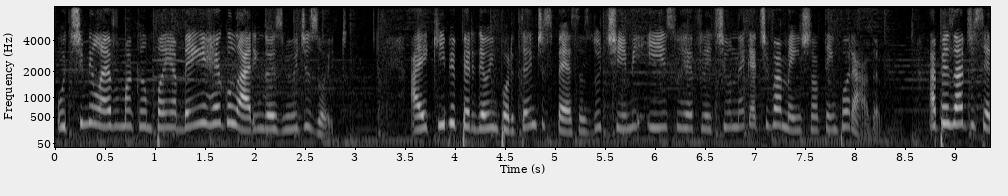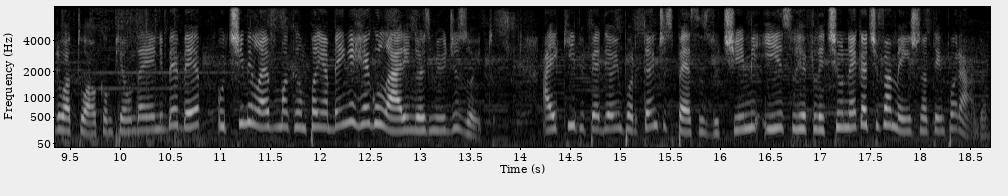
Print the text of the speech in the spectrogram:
o time leva uma campanha bem irregular em 2018. A equipe perdeu importantes peças do time e isso refletiu negativamente na temporada. Apesar de ser o atual campeão da NBB, o time leva uma campanha bem irregular em 2018. A equipe perdeu importantes peças do time e isso refletiu negativamente na temporada.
